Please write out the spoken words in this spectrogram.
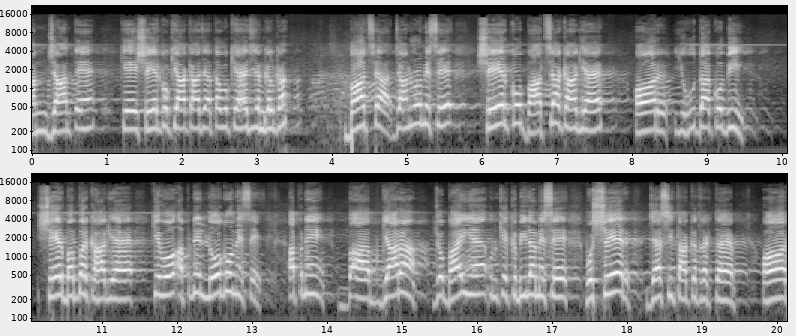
ہم جانتے ہیں کہ شیر کو کیا کہا جاتا ہے، وہ کیا ہے جی جنگل کا؟ بادشاہ۔ جانوروں میں سے شیر کو بادشاہ کہا گیا ہے اور یہودا کو بھی شیر ببر کہا گیا ہے کہ وہ اپنے لوگوں میں سے، اپنے گیارہ جو بھائی ہیں، ان کے قبیلہ میں سے وہ شیر جیسی طاقت رکھتا ہے۔ اور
